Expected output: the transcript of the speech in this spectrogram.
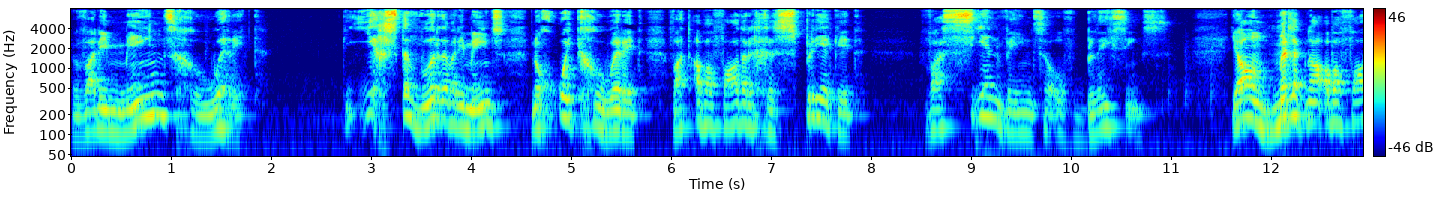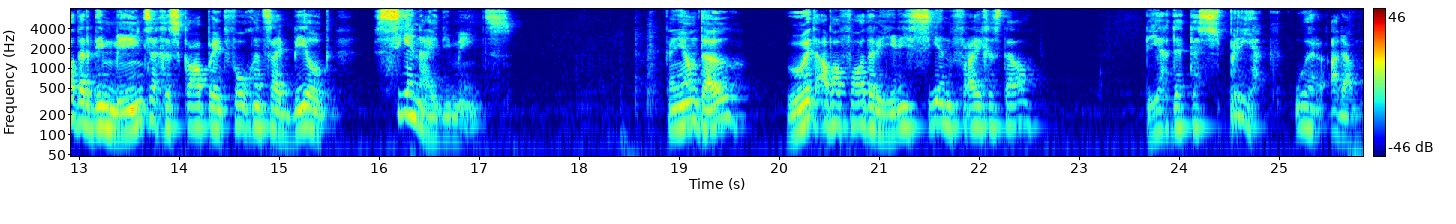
wat die mens gehoor het, die eerste woorde wat die mens nog ooit gehoor het wat Abba Vader gespreek het, was seënwense of blessings. Ja, onmiddellik na Abba Vader die mense geskaap het volgens sy beeld, seën hy die mens. Kan jy onthou hoe het Abba Vader hierdie seën vrygestel? deur dit te spreek oor Adam.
